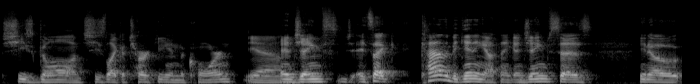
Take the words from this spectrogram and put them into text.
she's gone. She's like a turkey in the corn. yeah, And James, it's like kind of the beginning, I think. And James says, you know,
